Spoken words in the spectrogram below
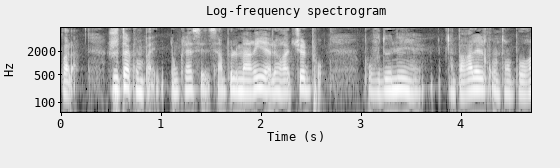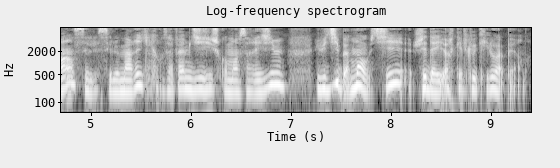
Voilà, je t'accompagne. Donc là c'est un peu le mari à l'heure actuelle pour pour vous donner un parallèle contemporain, c'est le mari qui quand sa femme dit je commence un régime, lui dit bah moi aussi, j'ai d'ailleurs quelques kilos à perdre.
